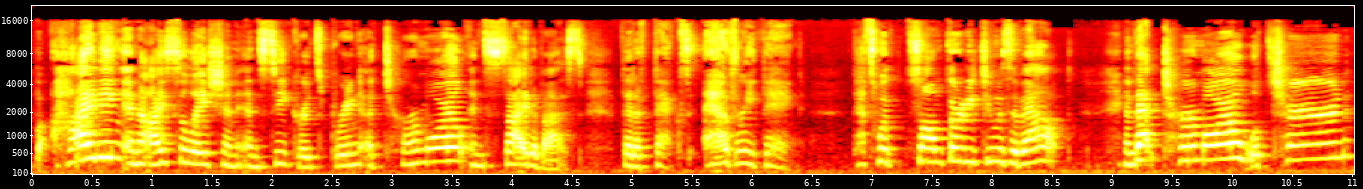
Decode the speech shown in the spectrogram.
But hiding and isolation and secrets bring a turmoil inside of us that affects everything. That's what Psalm 32 is about. And that turmoil will turn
